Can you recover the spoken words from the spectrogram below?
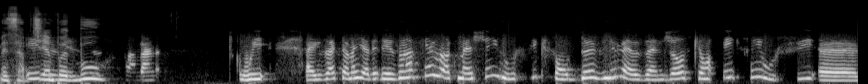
Mais ça ne tient pas debout. Oui, exactement. Il y avait des anciens Rock Machines aussi qui sont devenus Hells Angels, qui ont été aussi euh,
